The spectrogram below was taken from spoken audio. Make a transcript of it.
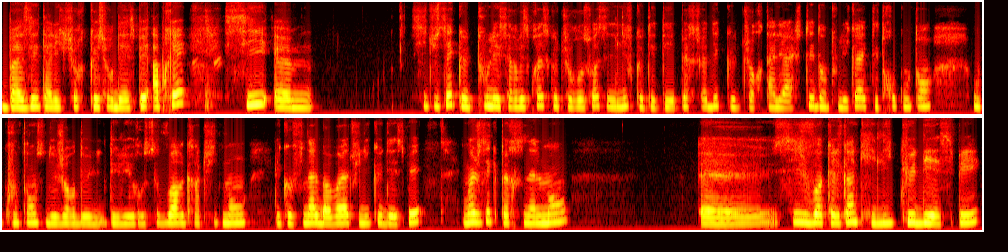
baser ta lecture que sur DSP. Après, si, euh, si tu sais que tous les services presse que tu reçois, c'est des livres que tu étais persuadé que genre allais acheter dans tous les cas et que tu es trop content ou contente de genre de, de, les recevoir gratuitement et qu'au final, bah voilà, tu lis que DSP. Moi, je sais que personnellement, euh, si je vois quelqu'un qui lit que DSP,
